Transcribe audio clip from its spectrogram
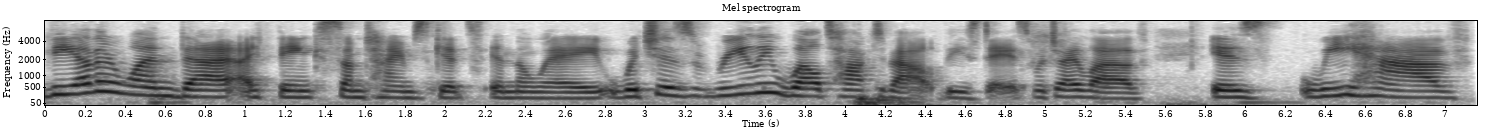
The other one that I think sometimes gets in the way, which is really well talked about these days, which I love, is we have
